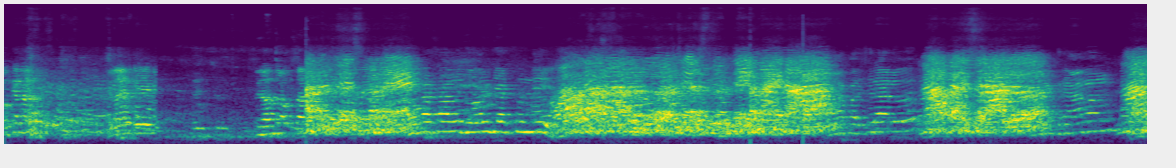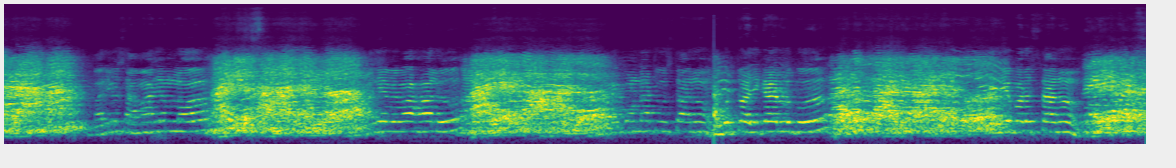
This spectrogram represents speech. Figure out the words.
ఓకేనా? ఇలాంటి ఒకసారి దూరం చేస్తుంది. నా పరిసరాలు నా గ్రామం మరియు సమాజంలో బాల్య వివాహాలు జరగకుండా చూస్తాను. ప్రభుత్వ అధికారులకు తెలియపరుస్తాను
